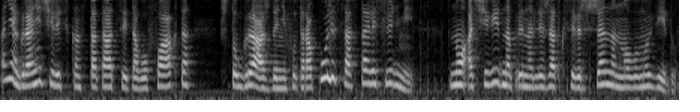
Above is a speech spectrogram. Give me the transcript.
Они ограничились констатацией того факта, что граждане Футарополиса остались людьми, но, очевидно, принадлежат к совершенно новому виду.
